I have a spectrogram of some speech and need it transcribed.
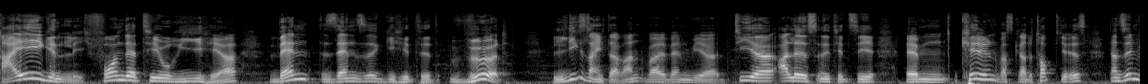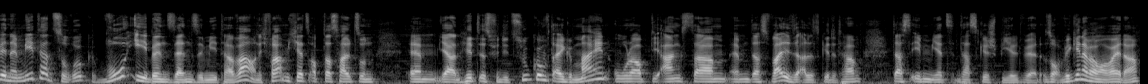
eigentlich von der Theorie her, wenn Sense gehittet wird, liegt es eigentlich daran, weil wenn wir Tier, alles in ETC ähm, killen, was gerade Top-Tier ist, dann sind wir in der Meta zurück, wo eben Sense-Meta war. Und ich frage mich jetzt, ob das halt so ein, ähm, ja, ein Hit ist für die Zukunft allgemein oder ob die Angst haben, ähm, dass, weil sie alles gehittet haben, dass eben jetzt das gespielt wird. So, wir gehen aber mal weiter.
